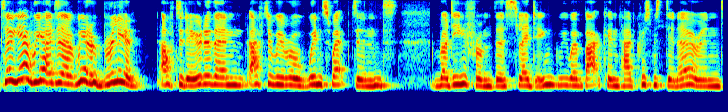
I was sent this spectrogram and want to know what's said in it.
So yeah, we had a we had a brilliant afternoon, and then after we were all windswept and ruddy from the sledging, we went back and had Christmas dinner and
